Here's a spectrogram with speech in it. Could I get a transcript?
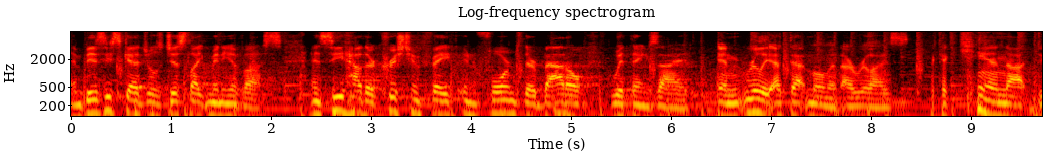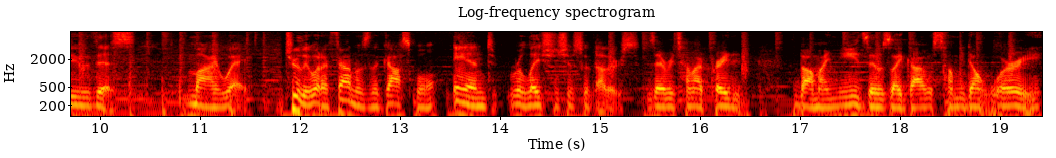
and busy schedules just like many of us, and see how their Christian faith informs their battle with anxiety. And really at that moment, I realized, like, I cannot do this my way. Truly, what I found was the gospel and relationships with others. Because every time I prayed about my needs, it was like God was telling me, don't worry.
